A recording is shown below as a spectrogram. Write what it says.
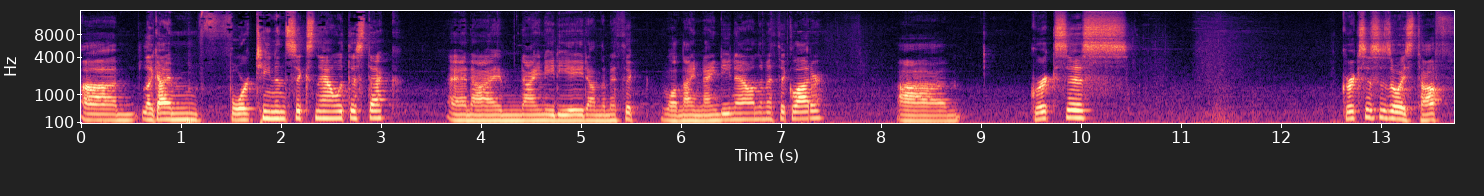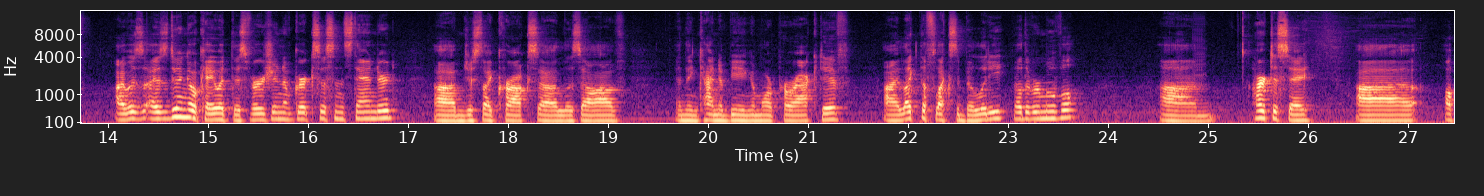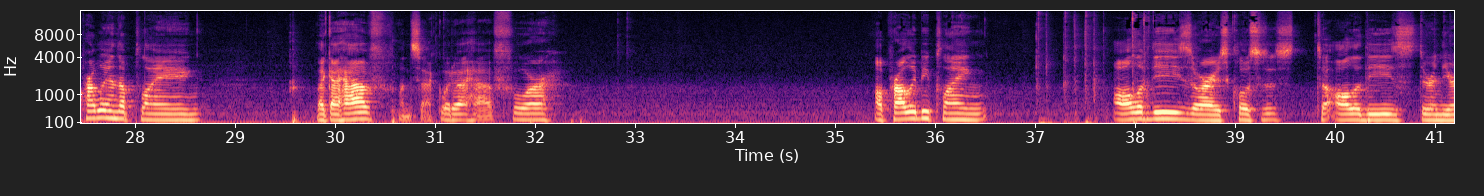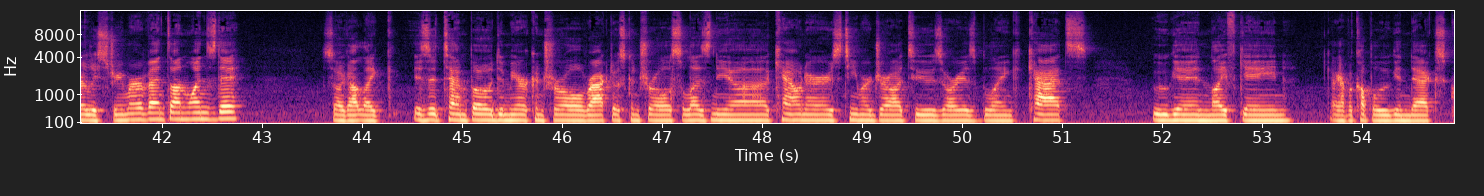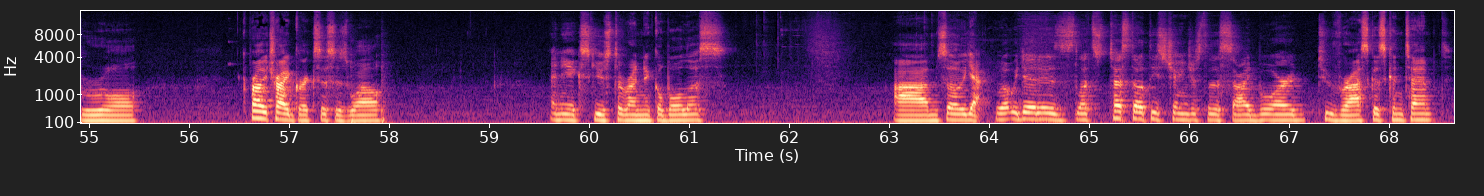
um, like I'm 14 and 6 now with this deck, and I'm 988 on the Mythic, well, 990 now on the Mythic ladder. Um, Grixis. Grixis is always tough. I was I was doing okay with this version of Grixis in Standard. um, just like Kroxa, Lazav, and then kind of being a more proactive. I like the flexibility of the removal. Um, hard to say. Uh, I'll probably end up playing. Like I have. One sec. What do I have for? I'll probably be playing all of these or as close as to all of these during the early streamer event on Wednesday. So I got like is it Tempo, Dimir Control, Rakdos Control, Selesnya, Counters, Temur Draw 2, Zoria's Blink, Cats, Ugin, Life Gain. I have a couple Ugin decks, Gruul. Could probably try Grixis as well. Any excuse to run Nicol Bolas. Um, so yeah, what we did is let's test out these changes to the sideboard to Vraska's Contempt.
